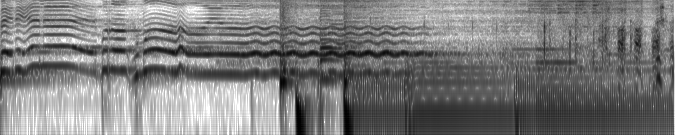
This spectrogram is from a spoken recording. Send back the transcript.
Beni ele bırakma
